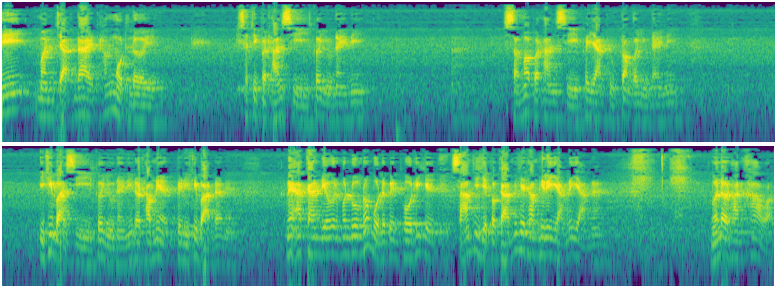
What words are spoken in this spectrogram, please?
นี้มันจะได้ทั้งหมดเลย สติปัฏฐานสี่ก็อยู่ในนี้สัมมาประธานสี่พยายามถูกต้องก็อยู่ในนี้ อิทธิบาทสี่ก็อยู่ในนี้ เราทำเนี่ยเป็นอิทธิบาทแล้เนี่ย ในอาการเดียวมันรวมทั้งหมดเลยเป็นโพธิสามที่เจ็ดประการ ไม่ใช่ทำทีละอย่างละอย่างนะ เหมือนเราทานข้าวอะ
